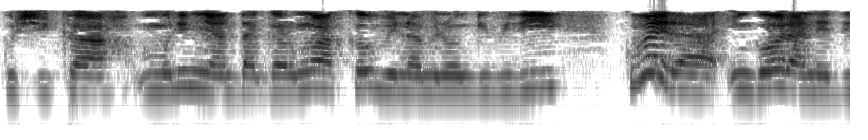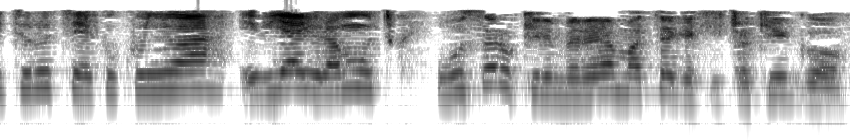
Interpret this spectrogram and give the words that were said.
Kushika muri myandagara umwaka wa 2020 kubera ingorane ziturutse ku kunywa ibiyayura mutwe ubuserukira imbere y'amategeko ico kigo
